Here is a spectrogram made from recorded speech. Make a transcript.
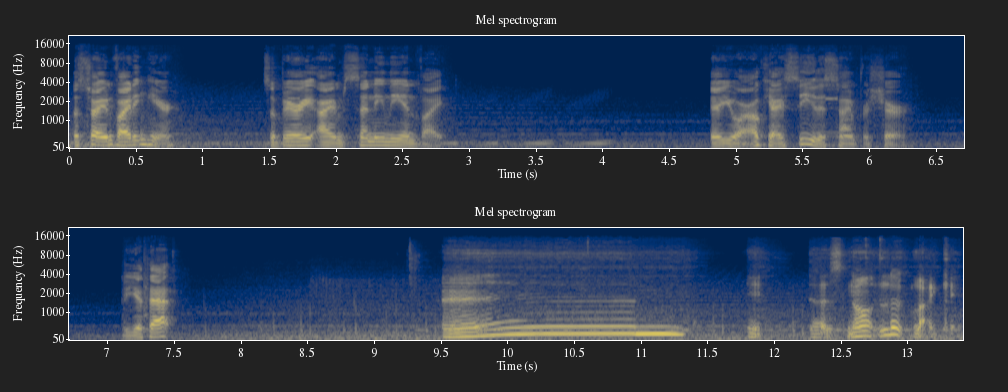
Let's try inviting here. So, Barry, I'm sending the invite. There you are. Okay, I see you this time for sure. Did you get that? Um, it does not look like it.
